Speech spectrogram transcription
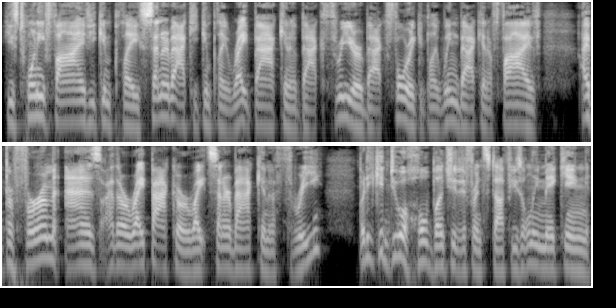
He's 25. He can play center back. He can play right back in a back three or a back four. He can play wing back in a five. I prefer him as either a right back or a right center back in a three, but he can do a whole bunch of different stuff. He's only making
